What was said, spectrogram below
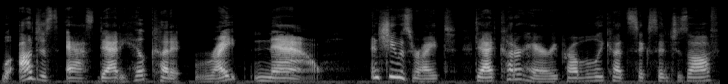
well, I'll just ask Daddy. He'll cut it right now. And she was right. Dad cut her hair. He probably cut six inches off.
